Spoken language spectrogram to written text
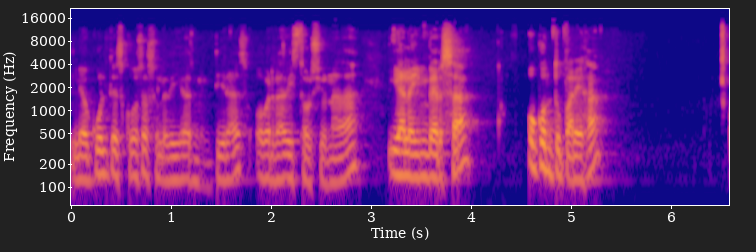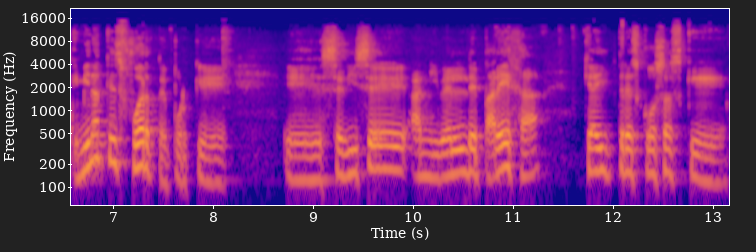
le ocultes cosas o le digas mentiras o verdad distorsionada y a la inversa o con tu pareja. Y mira que es fuerte porque eh, se dice a nivel de pareja que hay tres cosas que,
